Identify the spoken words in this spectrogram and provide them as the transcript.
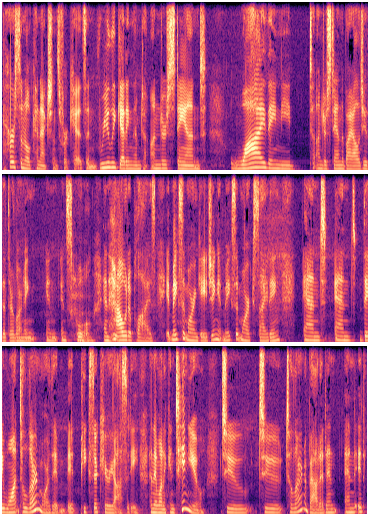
personal connections for kids and really getting them to understand why they need to understand the biology that they're learning in, in school mm-hmm. and how it applies. It makes it more engaging, it makes it more exciting. And and they want to learn more. They, it piques their curiosity, and they want to continue to to to learn about it. And and it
